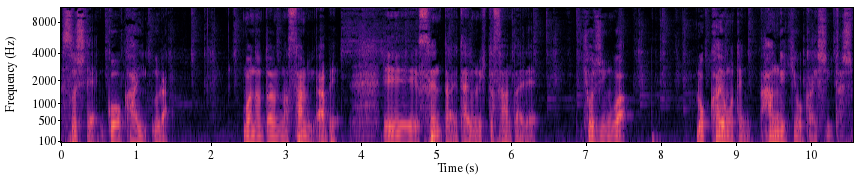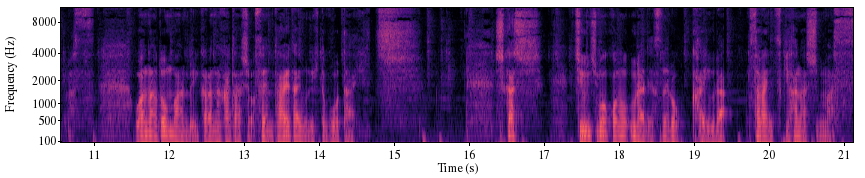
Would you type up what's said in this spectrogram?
そして5回裏。ワンアウトランナー三塁安倍。えー、センターへタイムリーヒット3対0。巨人は6回表に反撃を開始いたします。ワンアウト満塁から中田翔、センターへタイムリーヒット5対1。しかし、中日もこの裏ですね、6回裏、さらに突き放します。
